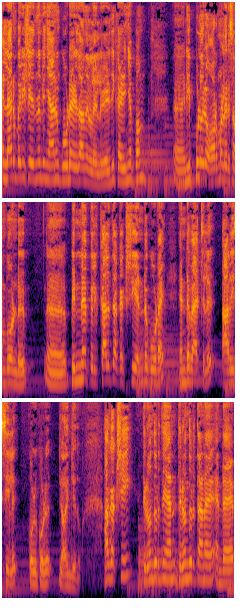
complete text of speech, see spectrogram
എല്ലാവരും പരീക്ഷ എഴുതുന്നുണ്ട് ഞാനും കൂടെ എഴുതാന്നുള്ളൂ എഴുതി കഴിഞ്ഞപ്പം ഒരു ഓർമ്മയുള്ളൊരു സംഭവമുണ്ട്. പിന്നെ പിൽക്കാലത്ത് ആ കക്ഷി എന്റെ കൂടെ എന്റെ ബാച്ചിൽ ആർ ഇ സിയിൽ കോഴിക്കോട് ജോയിൻ ചെയ്തു. ആ കക്ഷി തിരുവനന്തപുരത്ത് ഞാൻ തിരുവനന്തപുരത്താണ് എന്റെ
